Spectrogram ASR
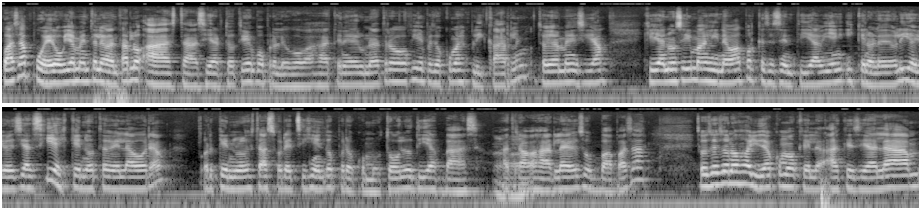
vas a poder obviamente levantarlo hasta cierto tiempo, pero luego vas a tener una atrofia. Y empezó como a explicarle. Entonces ella me decía que ella no se imaginaba porque se sentía bien y que no le dolía. Yo decía, sí, es que no te ve la hora porque no lo estás sobreexigiendo, pero como todos los días vas a trabajarla, eso va a pasar. Entonces eso nos ayuda como que a que sea la,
